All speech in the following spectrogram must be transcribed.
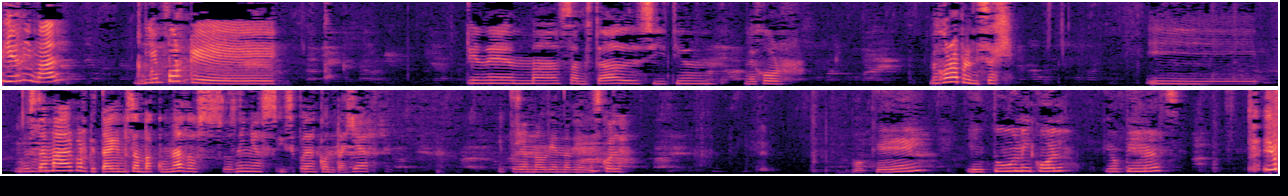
bien y mal. Bien porque tienen más amistades y tienen mejor mejor aprendizaje. Y no está mal porque todavía no están vacunados los niños y se pueden contagiar. Y pues ya no habría nadie en la escuela. Ok. ¿Y tú, Nicole? ¿Qué opinas? Iba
